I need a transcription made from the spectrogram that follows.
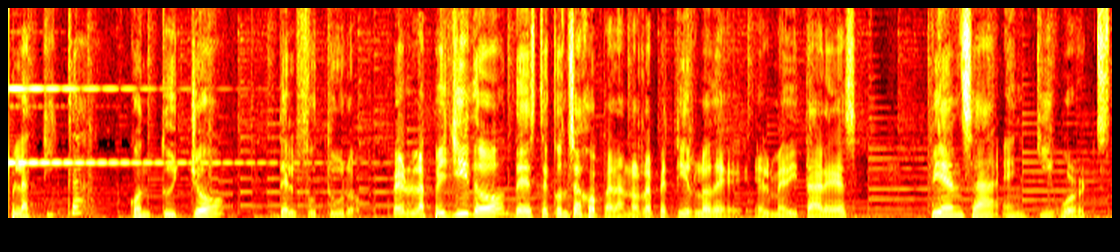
platica con tu yo del futuro. Pero el apellido de este consejo, para no repetirlo de el meditar, es piensa en keywords.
